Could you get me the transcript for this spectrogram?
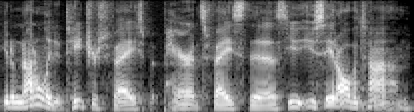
you know, not only do teachers face, but parents face this. You, you see it all the time.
